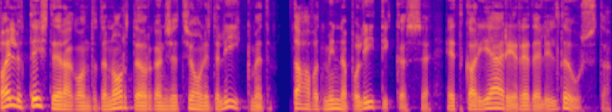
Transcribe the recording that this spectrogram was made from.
Paljud teiste erakondade noorteorganisatsioonide liikmed tahavad minna poliitikasse, et karjääriredelil tõusta.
